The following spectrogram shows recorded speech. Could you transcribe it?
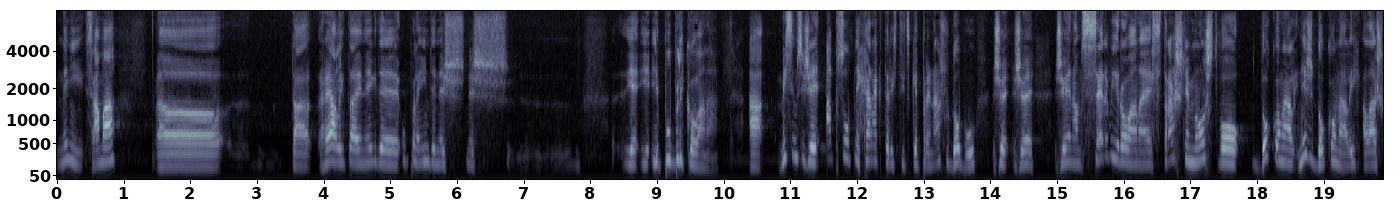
není sama, uh, tá realita je niekde úplne inde, než, než je, je, je publikovaná. A myslím si, že je absolútne charakteristické pre našu dobu, že, že, že je nám servírované strašne množstvo dokonalých, než dokonalých, ale až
